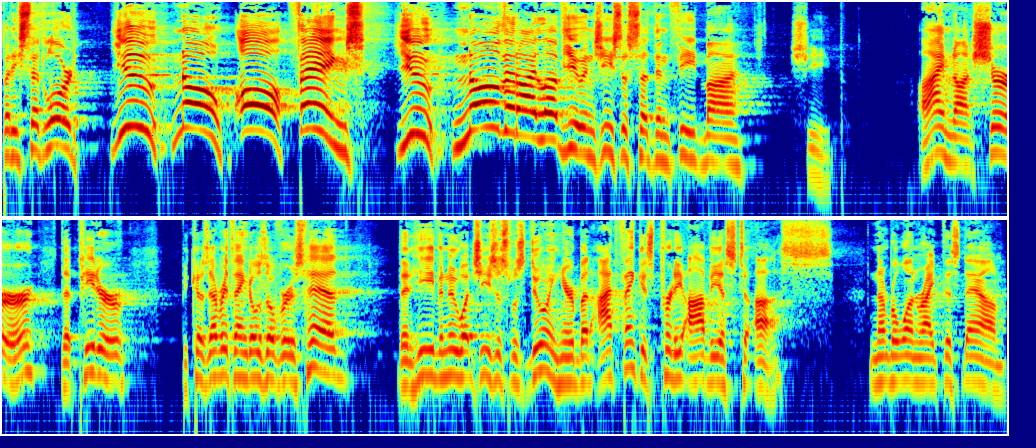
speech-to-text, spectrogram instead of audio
But he said, Lord, you know all things. You know that I love you. And Jesus said, Then feed my sheep. I'm not sure that Peter, because everything goes over his head, that he even knew what Jesus was doing here, but I think it's pretty obvious to us. Number one, write this down.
